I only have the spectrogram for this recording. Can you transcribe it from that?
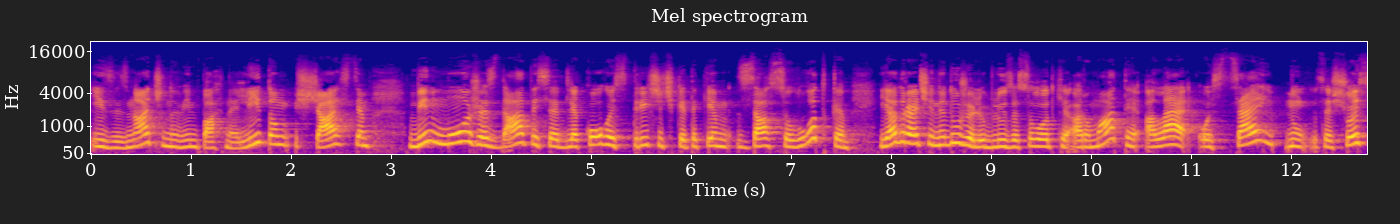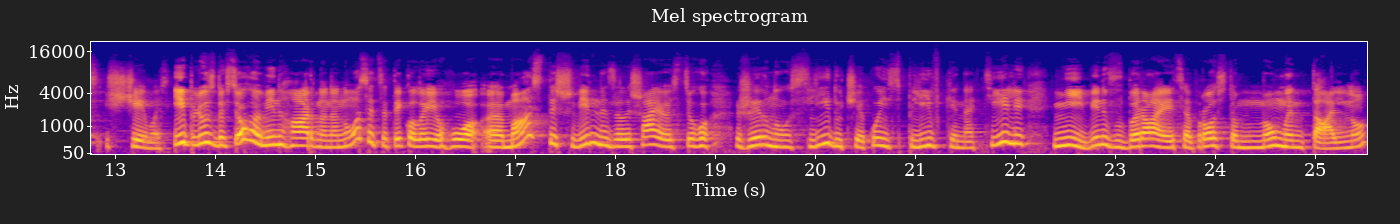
і зазначено, він пахне літом, щастям. Він може здатися для когось трішечки таким засолодким. Я, до речі, не дуже люблю засолодкі аромати, але ось цей ну, це щось з чимось. І плюс до всього він гарно наноситься. Ти, коли його е, мастиш, він не залишає ось цього жирного сліду чи якоїсь плівки на тілі. Ні, він вбирається просто моментально.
